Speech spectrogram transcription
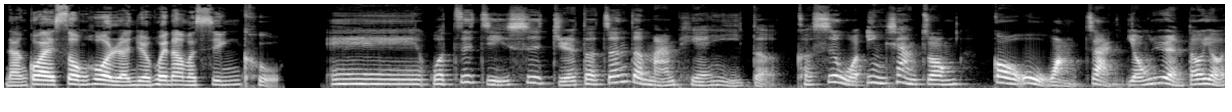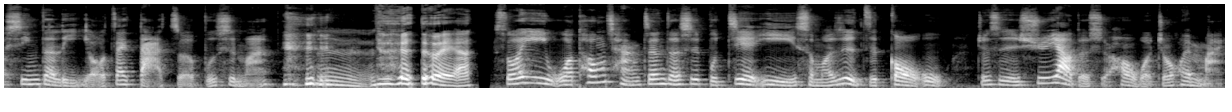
难怪送货人员会那么辛苦。诶，我自己是觉得真的蛮便宜的，可是我印象中购物网站永远都有新的理由在打折，不是吗？嗯，对啊，所以我通常真的是不介意什么日子购物，就是需要的时候我就会买。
